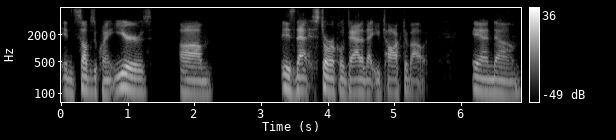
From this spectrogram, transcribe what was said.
in subsequent years um, is that historical data that you talked about and um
